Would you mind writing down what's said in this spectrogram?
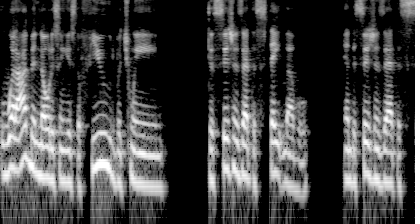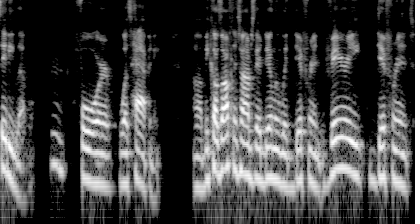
what I've been noticing is the feud between decisions at the state level and decisions at the city level mm. for what's happening. Uh, because oftentimes they're dealing with different, very different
